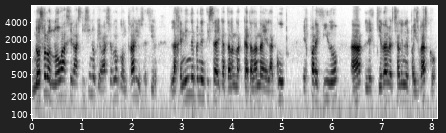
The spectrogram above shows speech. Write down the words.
no solo no va a ser así, sino que va a ser lo contrario. Es decir, la agenda independentista de catalana, catalana de la CUP es parecido a la izquierda Berchal en el País Vasco.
